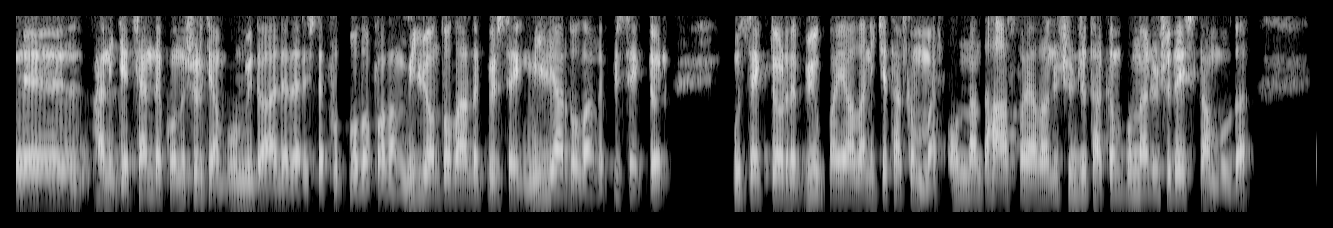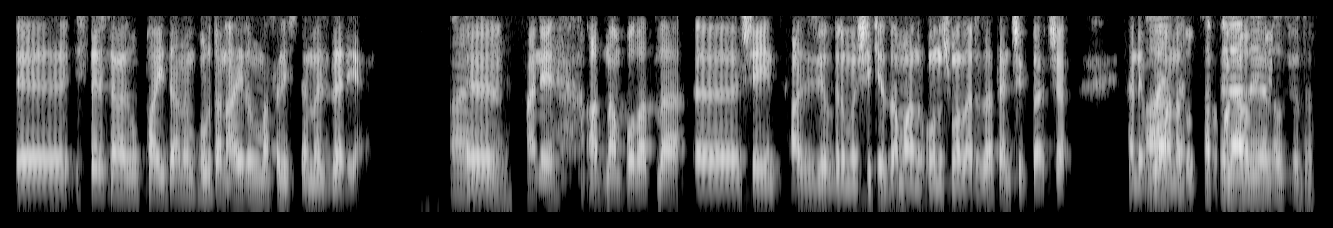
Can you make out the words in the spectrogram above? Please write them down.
e, hani geçen de konuşurken bu müdahaleler işte futbola falan milyon dolarlık bir sek- milyar dolarlık bir sektör. Bu sektörde büyük payı alan iki takım var. Ondan daha az pay alan üçüncü takım. Bunların üçü de İstanbul'da. E, ister istemez bu paydanın buradan ayrılmasını istemezler yani. Aynen Ee. Hani Adnan Polat'la e, şeyin Aziz Yıldırım'ın şike zamanı konuşmaları zaten çıktı açığa. Hani bu Aynen. Anadolu Tapelerde yer alıyordu.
